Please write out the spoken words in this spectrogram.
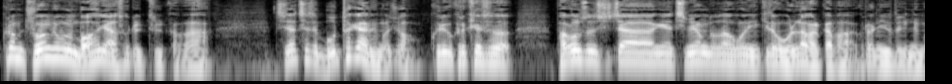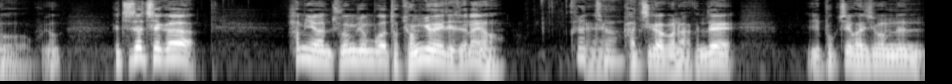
그럼 중앙정부는 뭐 하냐 소리를 들을까봐 지자체에서 못하게 하는 거죠. 그리고 그렇게 해서 박원순 시장의 지명도나 혹은 인기도가 올라갈까봐 그런 이유도 있는 거고요. 지자체가 하면 중앙정부가 더 격려해야 되잖아요. 그렇죠. 예, 같이 가거나. 근데 이 복지에 관심 없는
